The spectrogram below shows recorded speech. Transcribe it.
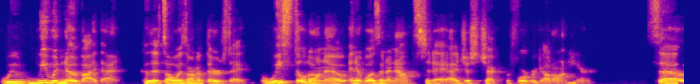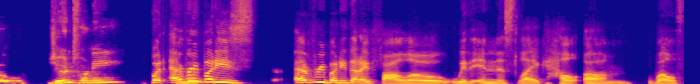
we we would know by then because it's always on a Thursday. We still don't know, and it wasn't announced today. I just checked before we got on here. So June 20, but everybody's everybody that i follow within this like health um wealth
